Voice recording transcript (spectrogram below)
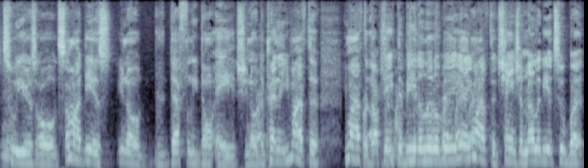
Mm. two years old. Some ideas, you know, definitely don't age. You know, Right. depending, you might have to, you might have Production to update the beat a little bit. right, yeah, you might have to change a melody or two, but.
